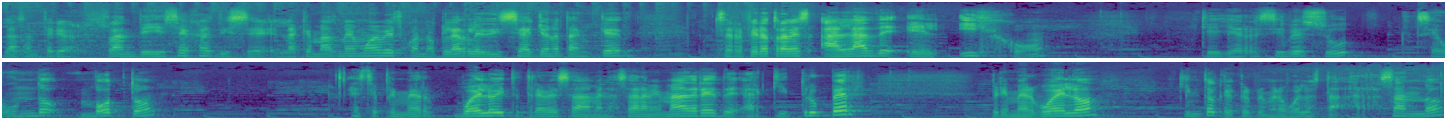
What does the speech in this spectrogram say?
las anteriores. Randy Cejas dice, la que más me mueve es cuando Clark le dice a Jonathan que se refiere otra vez a la de el hijo, que ya recibe su segundo voto. Este primer vuelo y te atreves a amenazar a mi madre de Trooper. Primer vuelo, quinto, creo que el primer vuelo está arrasando.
